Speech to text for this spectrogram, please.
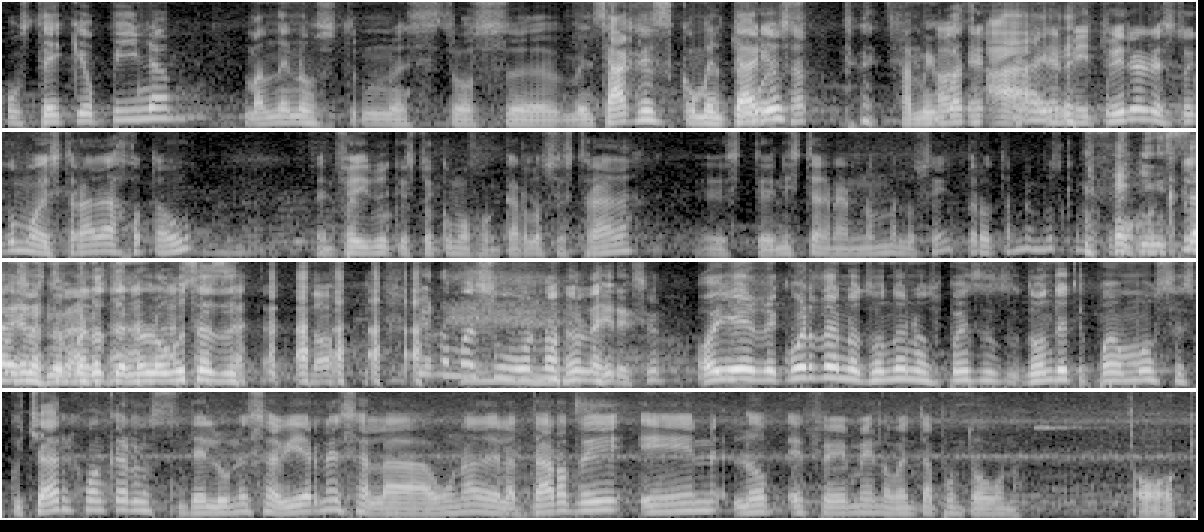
¿usted qué opina? Mándenos nuestros eh, mensajes, comentarios. A mi No, WhatsApp. en, mi Twitter estoy como Estrada JU. En Facebook estoy como Juan Carlos Estrada. Este, en Instagram no me lo sé, pero también búscame como Juan Instagram, Carlos nomás Estrada. no lo usas. No, yo nomás subo, no veo la dirección. Oye, recuérdanos dónde nos puedes, dónde te podemos escuchar, Juan Carlos. De lunes a viernes a la una de la tarde en Love FM 90.1. Ok.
